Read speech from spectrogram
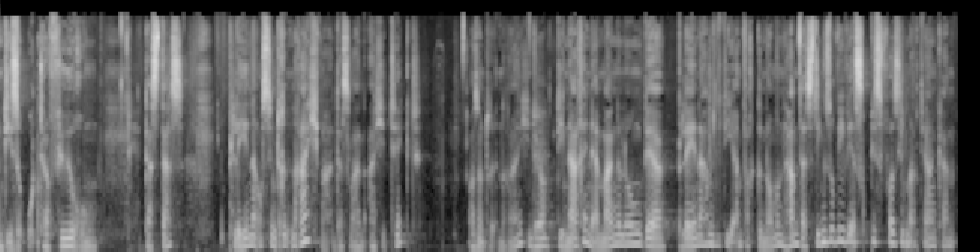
und diese Unterführung, dass das Pläne aus dem Dritten Reich waren. Das war ein Architekt aus dem Dritten Reich, ja. die nachher in Ermangelung der Pläne haben die die einfach genommen und haben das Ding, so wie wir es bis vor sieben, acht Jahren kannten,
